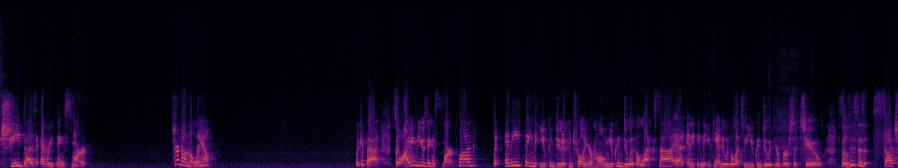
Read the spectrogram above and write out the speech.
she does everything smart. Turn on the lamp. Look at that. So i am using a smart plug but anything that you can do to control your home, you can do with Alexa. And anything that you can do with Alexa, you can do with your Versa 2. So this is such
